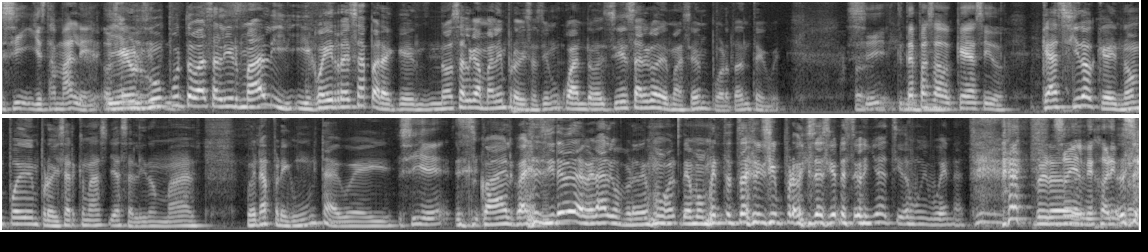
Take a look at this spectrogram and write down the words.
Sí, y está mal, ¿eh? O y sea, en algún sí- punto va a salir mal y, y, güey, reza para que no salga mal la improvisación cuando sí es algo demasiado importante, güey. Sí, ¿qué te ha pasado? ¿Qué ha sido? ¿Qué ha sido que no puedo improvisar que más haya salido mal? Buena pregunta, güey. Sí, ¿eh? ¿Cuál? ¿Cuál? Sí debe de haber algo, pero de, mo- de momento todas mis improvisaciones según yo han sido muy buenas. Pero, Soy el mejor Soy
